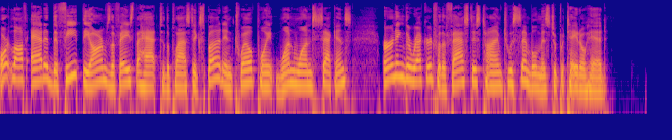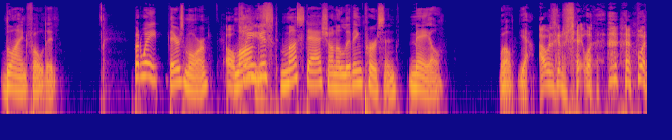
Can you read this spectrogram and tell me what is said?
Ortolf added the feet, the arms, the face, the hat to the plastic spud in 12.11 seconds, earning the record for the fastest time to assemble Mr. Potato Head blindfolded. But wait, there's more. Oh, Longest mustache on a living person, male. Well, yeah. I was going to say, what, what,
